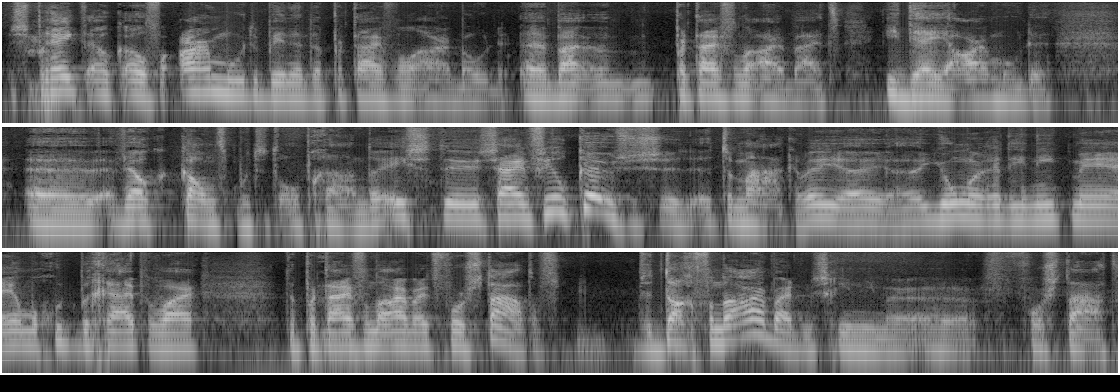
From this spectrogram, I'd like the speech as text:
spreekt ook over armoede binnen de Partij van de Arbeid. eh, eh, Partij van de Arbeid. Ideeënarmoede. Eh, welke kant moet het opgaan? Er, is, er zijn veel keuzes eh, te maken. eh, jongeren die niet meer helemaal goed begrijpen... waar de Partij van de Arbeid voor staat. Of de Dag van de Arbeid misschien niet meer voor staat.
